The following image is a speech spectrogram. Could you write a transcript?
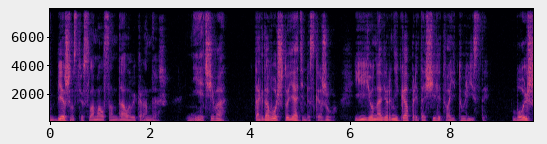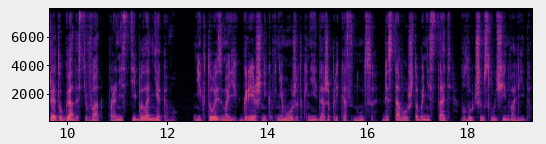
в бешенстве сломал сандаловый карандаш. «Нечего? Тогда вот что я тебе скажу. Ее наверняка притащили твои туристы. Больше эту гадость в ад пронести было некому. Никто из моих грешников не может к ней даже прикоснуться, без того, чтобы не стать в лучшем случае инвалидом.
